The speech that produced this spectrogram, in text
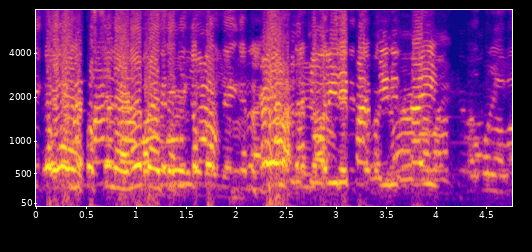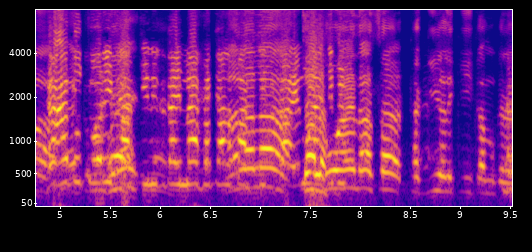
ਇਹ ਪੁੱਛ ਲੈਣੇ ਪੈਸੇ ਦੀ। ਤੂੰ ਚੋਰੀ ਦੀ ਪਰਚੀ ਨਹੀਂ ਕਟਾਈ। ਕਹਾਂ ਤੂੰ ਚੋਰੀ ਪਰਚੀ ਨਹੀਂ ਕਟਾਈ। ਮੈਂ ਕਿਹਾ ਚੱਲ ਪਰਚੀ ਕਟਾਈ ਚੱਲ। ਤੂੰ ਦੱਸ ਠੱਗੀ ਵਾਲੇ ਕੀ ਕੰਮ ਕਰੇ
